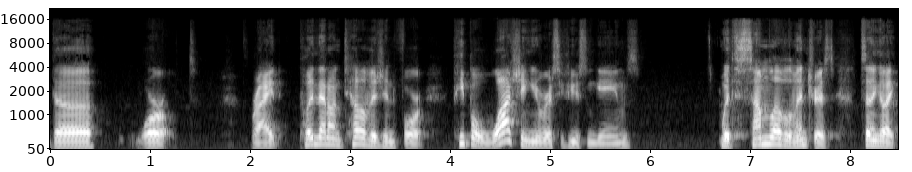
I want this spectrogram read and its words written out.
the world, right? Putting that on television for people watching University of Houston games with some level of interest, something like,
